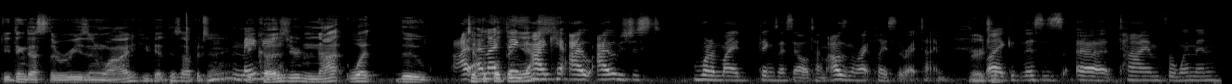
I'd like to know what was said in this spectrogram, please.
Do you think that's the reason why you get this opportunity? Maybe. Because you're not what the I I, typical and I thing think I is? can I I was just one of my things I say all the time. I was in the right place at the right time. Very true. Like this is a time for women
